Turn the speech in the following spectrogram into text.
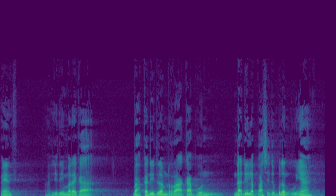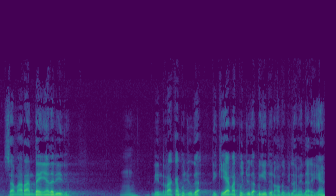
Nah, jadi mereka bahkan di dalam neraka pun tidak dilepas itu belenggunya sama rantainya tadi itu. Hmm. Di neraka pun juga, di kiamat pun juga begitu. Dzalik ya.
